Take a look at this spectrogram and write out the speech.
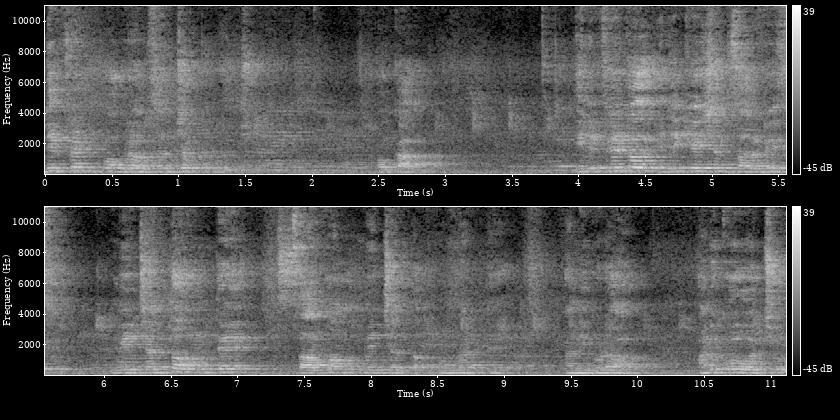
డిఫరెంట్ ప్రోగ్రామ్స్ అని చెప్పుకోవచ్చు ఒక ఇన్ఫినిటో ఎడ్యుకేషన్ సర్వీస్ మీ చెంత ఉంటే సర్వం మీ చెంత ఉన్నట్టే అని కూడా అనుకోవచ్చు.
